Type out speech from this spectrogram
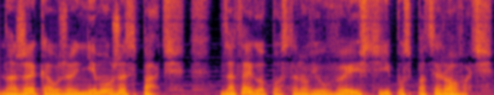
Narzekał, że nie może spać, dlatego postanowił wyjść i pospacerować.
